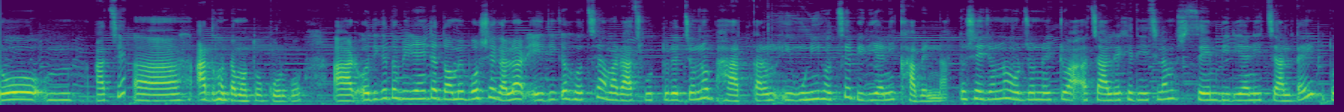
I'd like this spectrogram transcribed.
লো আছে আধ ঘণ্টা মতো করব। আর ওদিকে তো বিরিয়ানিটা দমে বসে গেল আর এইদিকে হচ্ছে আমার রাজপুত্তুরের জন্য ভাত কারণ উনি হচ্ছে বিরিয়ানি খাবেন না। তো সেই জন্য ওর জন্য একটু চাল রেখে দিয়েছিলাম সেম বিরিয়ানির চালটাই। তো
